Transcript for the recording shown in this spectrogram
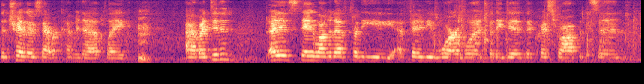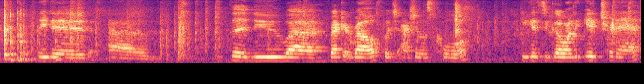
the trailers that were coming up. Like, Hmm. um, I didn't, I didn't stay long enough for the Infinity War one, but they did the Christopher Robin. They did um, the new uh, Wreck It Ralph, which actually was cool. He gets to go on the internet.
